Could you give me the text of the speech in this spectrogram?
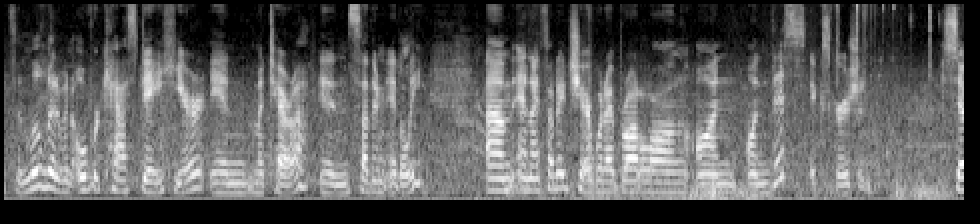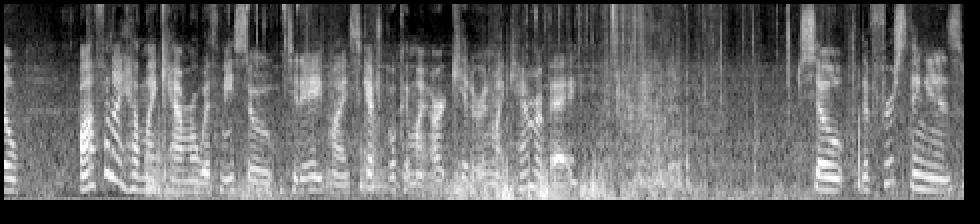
it's a little bit of an overcast day here in Matera in southern Italy. Um, and I thought I'd share what I brought along on, on this excursion. So Often I have my camera with me, so today my sketchbook and my art kit are in my camera bag. So the first thing is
